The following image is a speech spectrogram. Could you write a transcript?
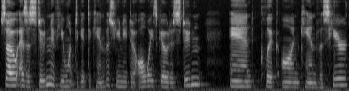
So as a student, if you want to get to Canvas, you need to always go to Student and click on Canvas here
